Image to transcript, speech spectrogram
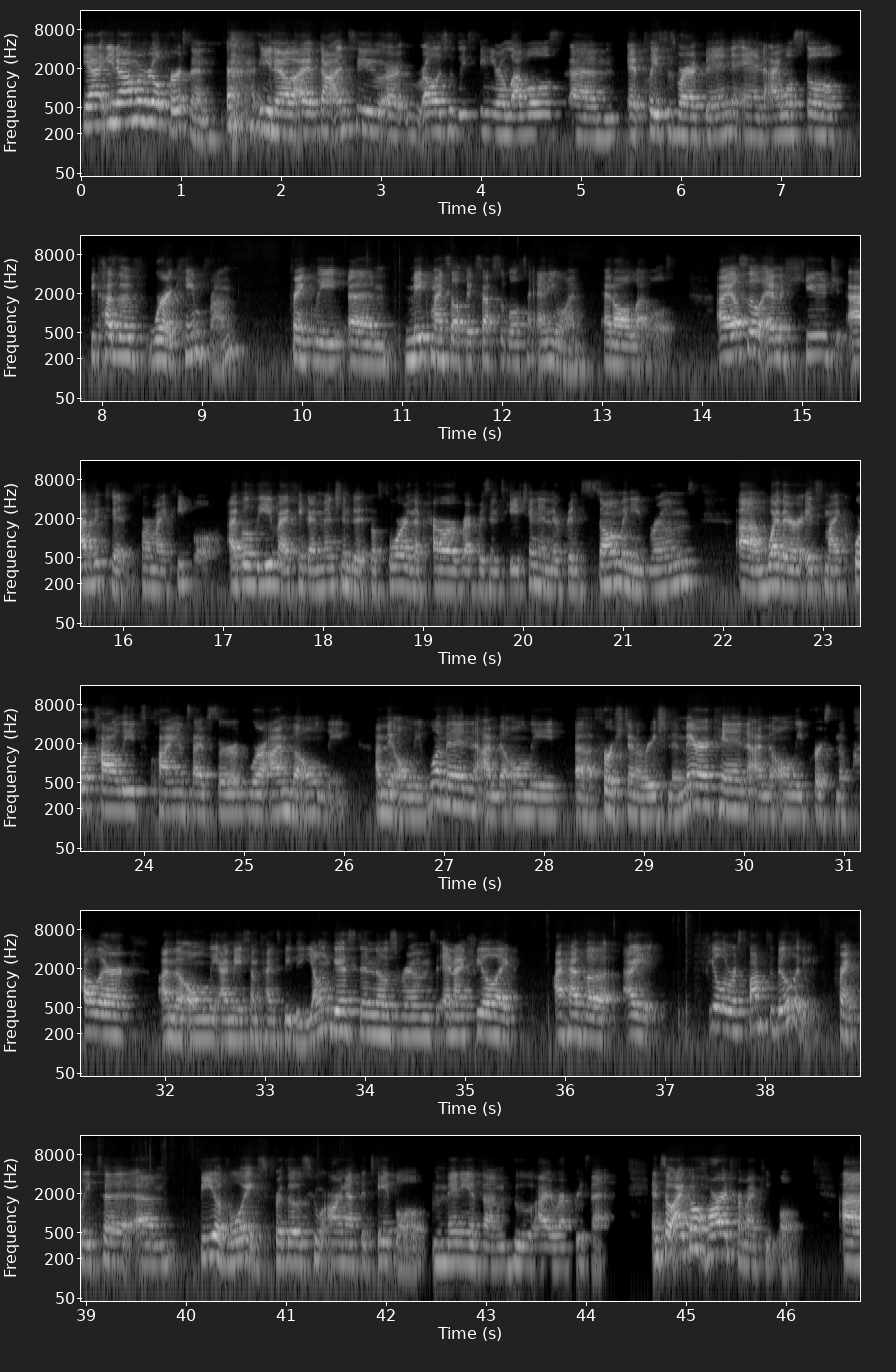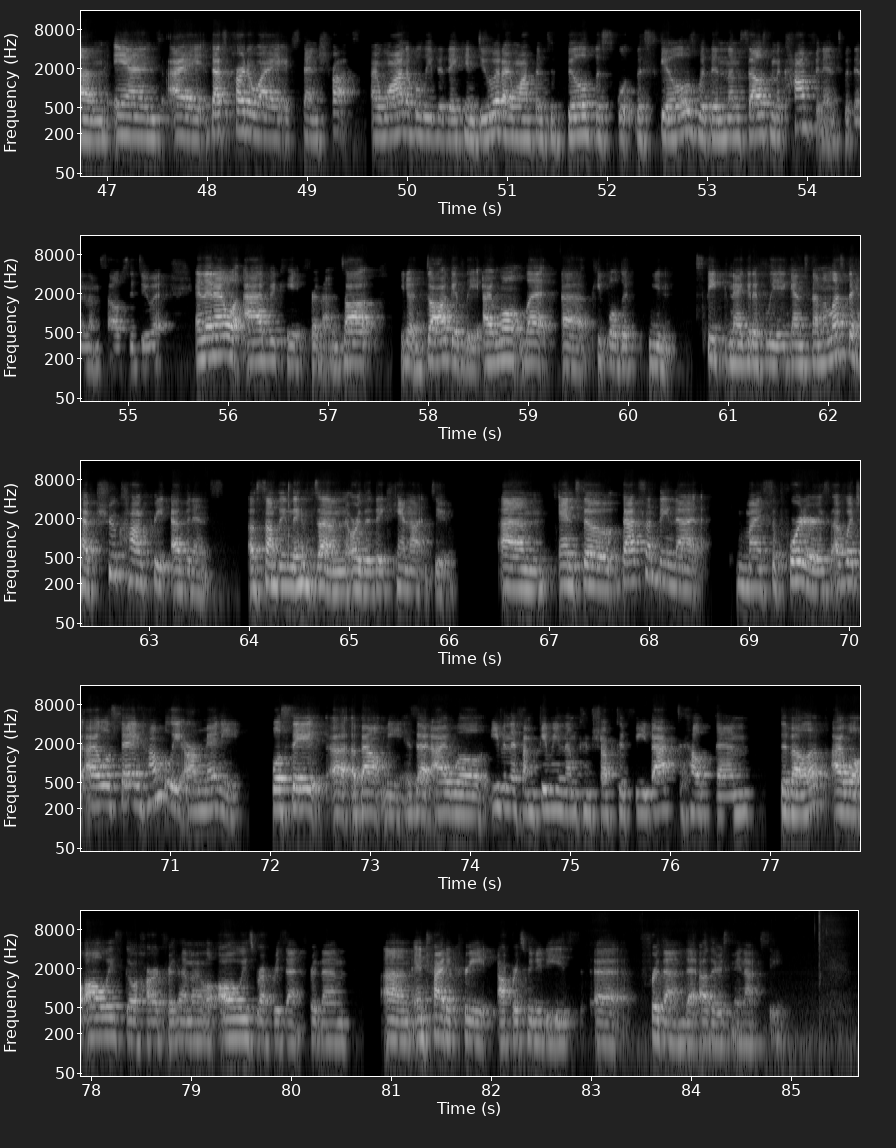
Yeah, you know, I'm a real person. you know, I've gotten to uh, relatively senior levels um, at places where I've been, and I will still, because of where I came from, frankly, um, make myself accessible to anyone at all levels. I also am a huge advocate for my people. I believe, I think I mentioned it before, in the power of representation, and there have been so many rooms, um, whether it's my core colleagues, clients I've served, where I'm the only. I'm the only woman. I'm the only uh, first generation American. I'm the only person of color. I'm the only, I may sometimes be the youngest in those rooms. And I feel like I have a, I feel a responsibility, frankly, to um, be a voice for those who aren't at the table, many of them who I represent. And so I go hard for my people. Um, and I that's part of why I extend trust. I want to believe that they can do it. I want them to build the, the skills within themselves and the confidence within themselves to do it. And then I will advocate for them, dog, you know, doggedly. I won't let uh, people to you know, speak negatively against them unless they have true concrete evidence of something they've done or that they cannot do. Um, and so that's something that my supporters, of which I will say humbly are many, will say uh, about me is that I will, even if I'm giving them constructive feedback to help them develop, I will always go hard for them. I will always represent for them um, and try to create opportunities uh, for them that others may not see.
